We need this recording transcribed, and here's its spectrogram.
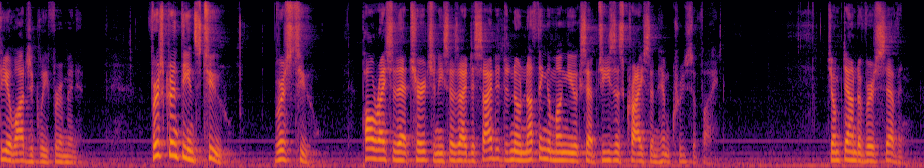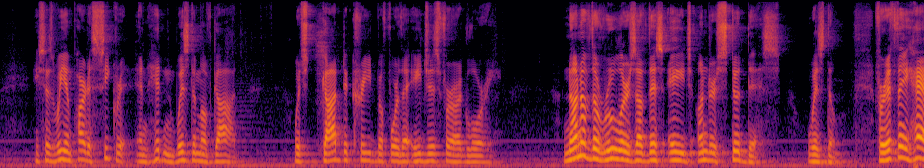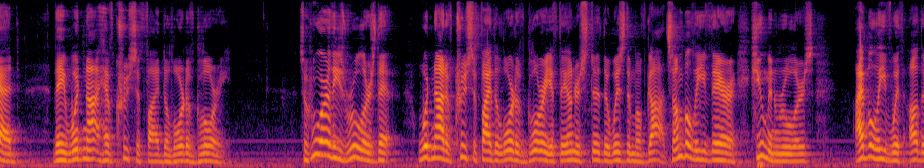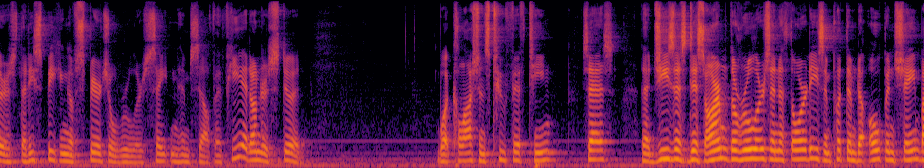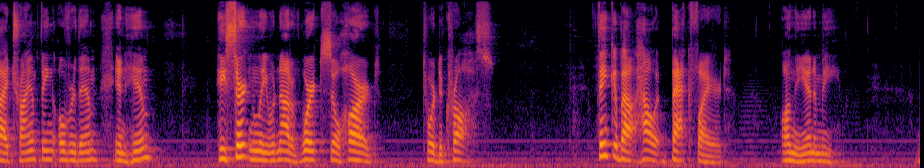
theologically for a minute. 1 Corinthians 2, verse 2. Paul writes to that church and he says, I decided to know nothing among you except Jesus Christ and Him crucified. Jump down to verse 7. He says, We impart a secret and hidden wisdom of God, which God decreed before the ages for our glory. None of the rulers of this age understood this wisdom. For if they had, they would not have crucified the Lord of glory. So, who are these rulers that would not have crucified the Lord of glory if they understood the wisdom of God. Some believe they're human rulers. I believe with others that he's speaking of spiritual rulers, Satan himself. If he had understood what Colossians 2:15 says, that Jesus disarmed the rulers and authorities and put them to open shame by triumphing over them in him, he certainly would not have worked so hard toward the cross. Think about how it backfired on the enemy.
